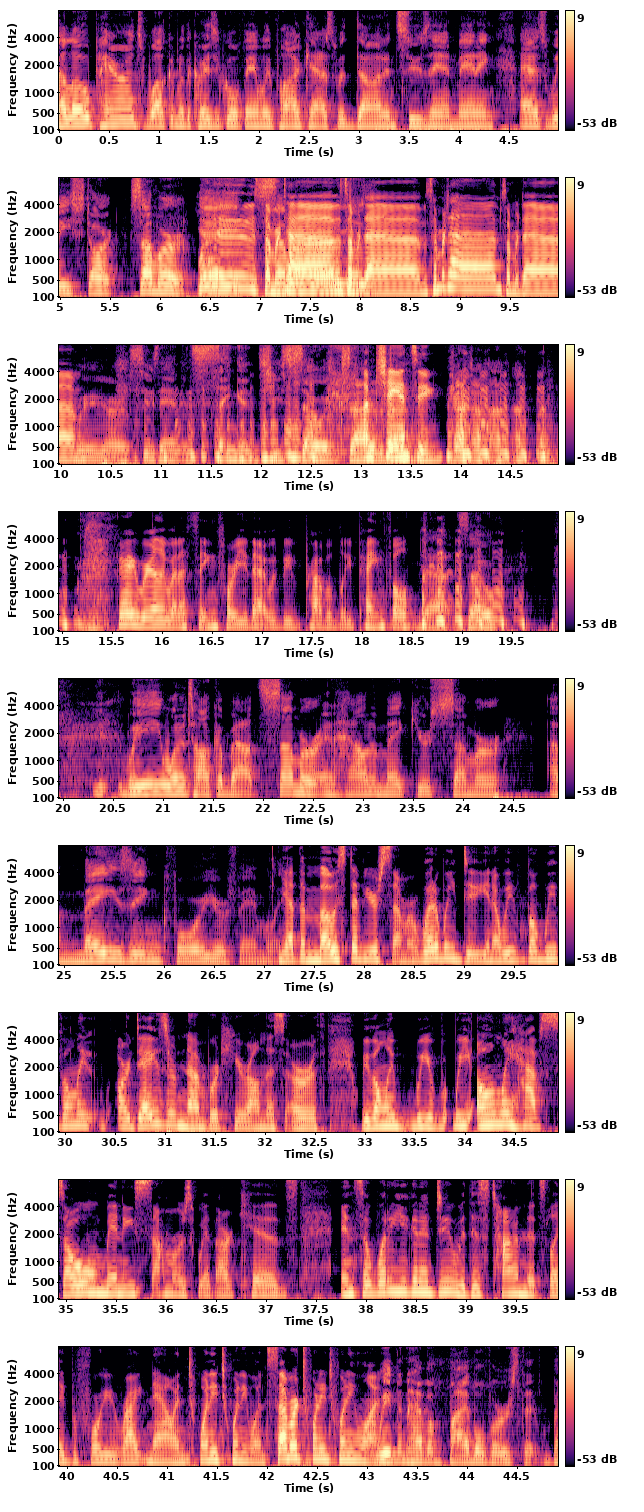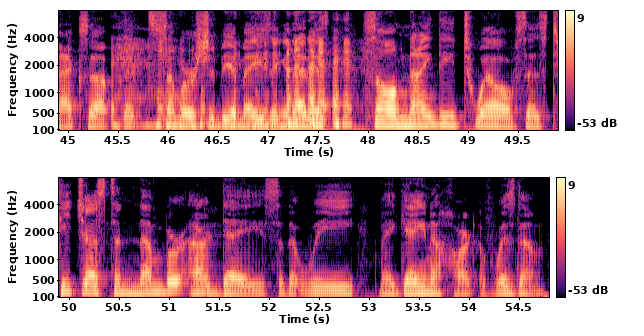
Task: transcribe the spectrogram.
Hello, parents. Welcome to the Crazy Cool Family Podcast with Don and Suzanne Manning as we start summer. Yay! Summertime, Summer, summertime, summertime, summertime. We are, Suzanne is singing. She's so excited. I'm chanting. Very rarely would I sing for you. That would be probably painful. Yeah. So we want to talk about summer and how to make your summer amazing for your family. Yeah, the most of your summer. What do we do? You know, we've we've only our days are numbered here on this earth. We've only we we only have so many summers with our kids. And so what are you going to do with this time that's laid before you right now in 2021, summer 2021? We even have a Bible verse that backs up that summer should be amazing, and that is Psalm 90 12 says, Teach us to number our days so that we may gain a heart of wisdom.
